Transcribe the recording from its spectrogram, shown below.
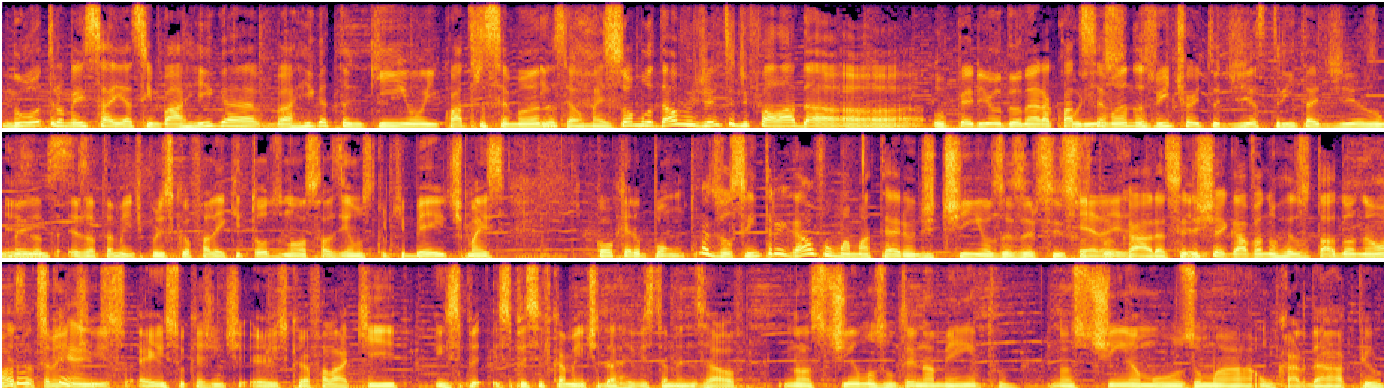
no outro mês saía assim, barriga, barriga tanquinho em quatro semanas. Então, mas- Só mudava o jeito de falar da, o período, né? Era quatro isso- semanas, 28 dias, 30 dias, um mês. Exata- exatamente. Por isso que eu falei que todos nós fazíamos clickbait, mas qual que era o ponto? Mas você entregava uma matéria onde tinha os exercícios Era- pro cara. Se ele chegava no resultado ou não, era Exatamente 500. isso. É isso que a gente, é isso que eu ia falar que espe- especificamente da revista Men's Health, nós tínhamos um treinamento, nós tínhamos uma, um cardápio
